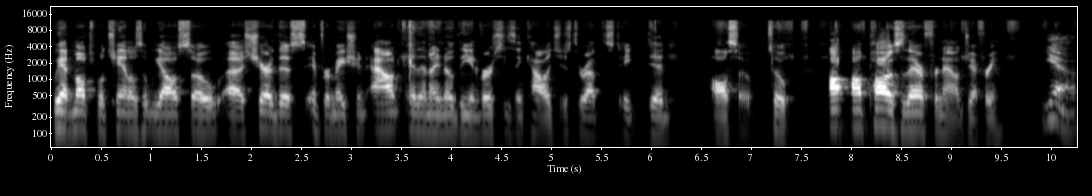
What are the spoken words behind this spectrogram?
we had multiple channels that we also uh, shared this information out. And then I know the universities and colleges throughout the state did also. So I'll, I'll pause there for now, Jeffrey. Yeah.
